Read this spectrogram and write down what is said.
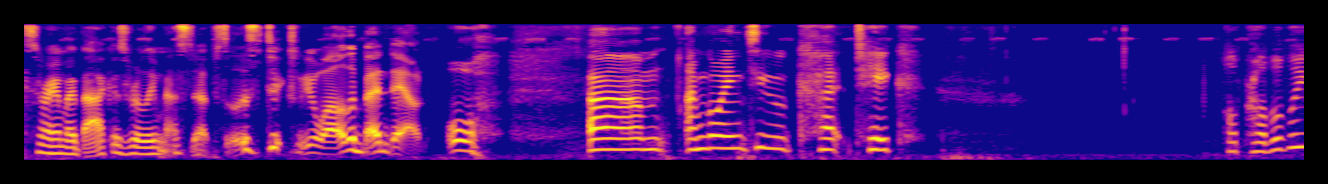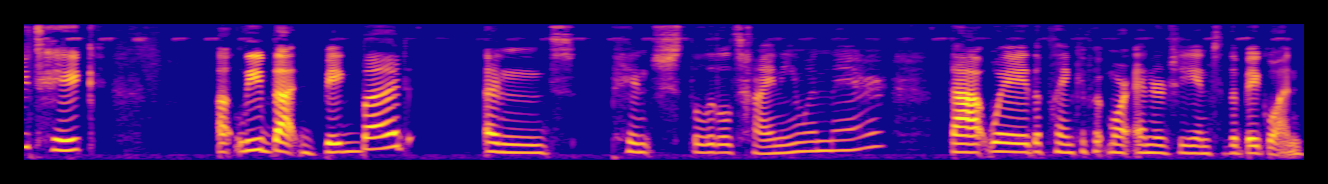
sorry, my back is really messed up, so this takes me a while to bend down. Oh, um, I'm going to cut, take, I'll probably take, uh, leave that big bud and pinch the little tiny one there. That way the plant can put more energy into the big one.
